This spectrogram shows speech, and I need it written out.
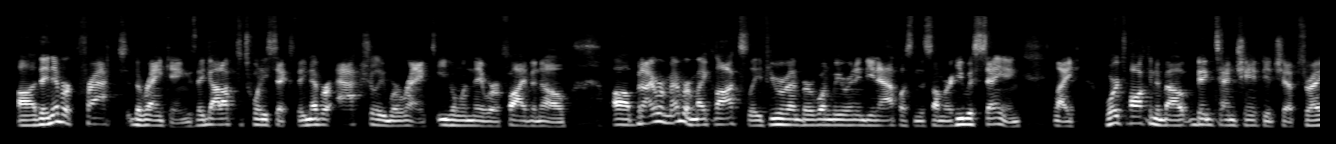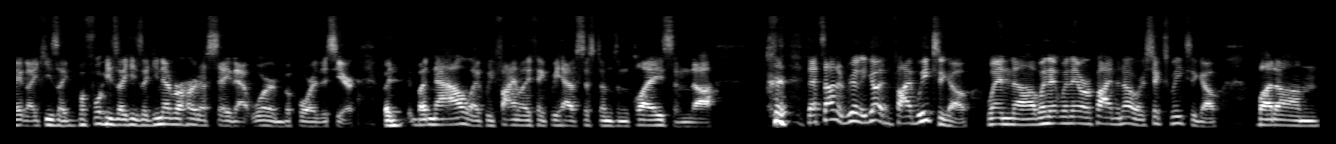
Uh, they never cracked the rankings. They got up to 26. They never actually were ranked, even when they were 5 and 0. Uh, but I remember Mike Locksley, if you remember when we were in Indianapolis in the summer, he was saying, like, we're talking about Big Ten championships, right? Like he's like before he's like he's like you never heard us say that word before this year, but but now like we finally think we have systems in place, and uh, that sounded really good five weeks ago when uh, when it, when they were five and zero oh or six weeks ago. But um,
